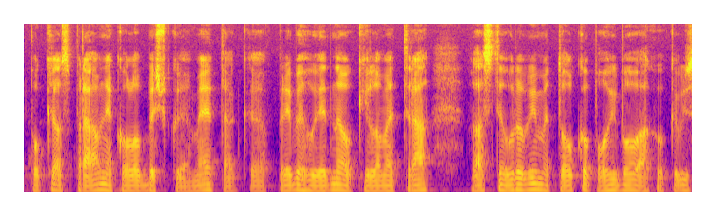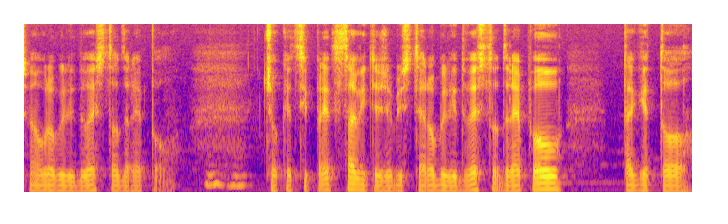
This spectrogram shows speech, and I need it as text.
pokiaľ správne kolobežkujeme, tak v priebehu jedného kilometra vlastne urobíme toľko pohybov, ako keby sme urobili 200 drepov. Mm-hmm. Čo keď si predstavíte, že by ste robili 200 drepov, tak je to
